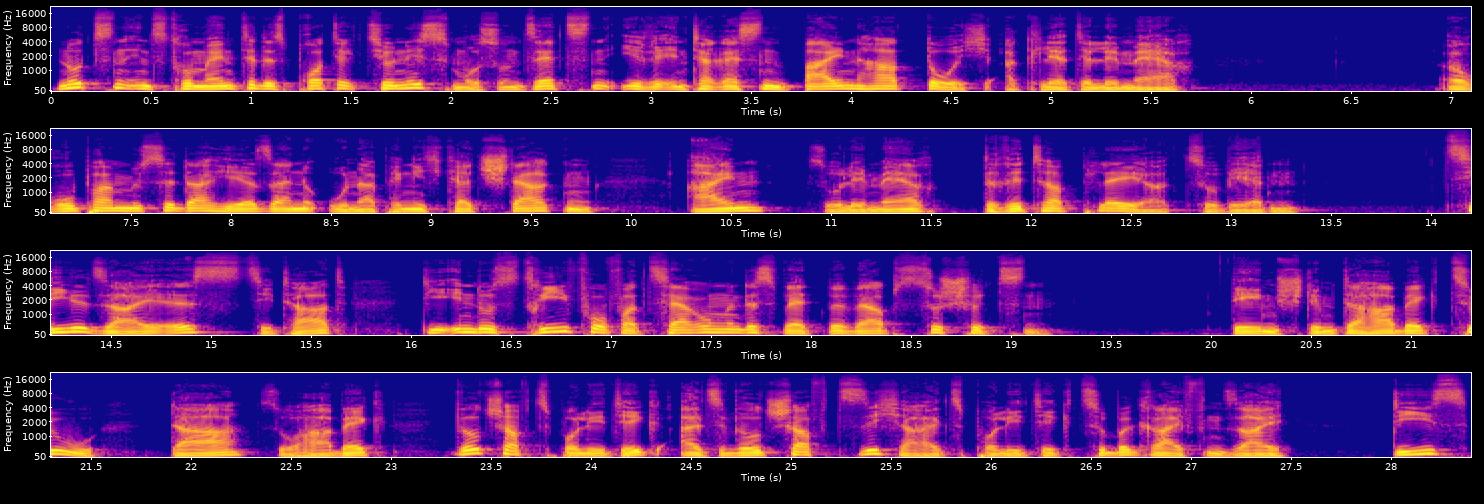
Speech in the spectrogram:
nutzen Instrumente des Protektionismus und setzen ihre Interessen beinhart durch, erklärte Le Maire. Europa müsse daher seine Unabhängigkeit stärken, ein, so Le Maire, dritter Player zu werden. Ziel sei es, Zitat, die Industrie vor Verzerrungen des Wettbewerbs zu schützen. Dem stimmte Habeck zu, da, so Habeck, Wirtschaftspolitik als Wirtschaftssicherheitspolitik zu begreifen sei. Dies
